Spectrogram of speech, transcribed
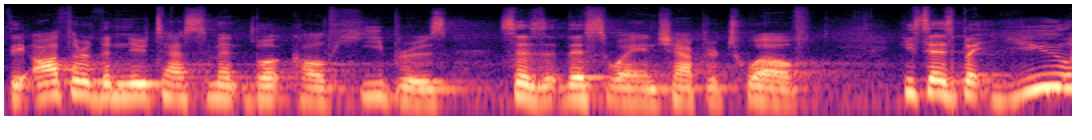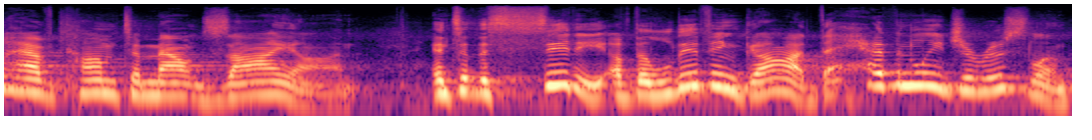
The author of the New Testament book called Hebrews says it this way in chapter 12. He says, But you have come to Mount Zion and to the city of the living God, the heavenly Jerusalem,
